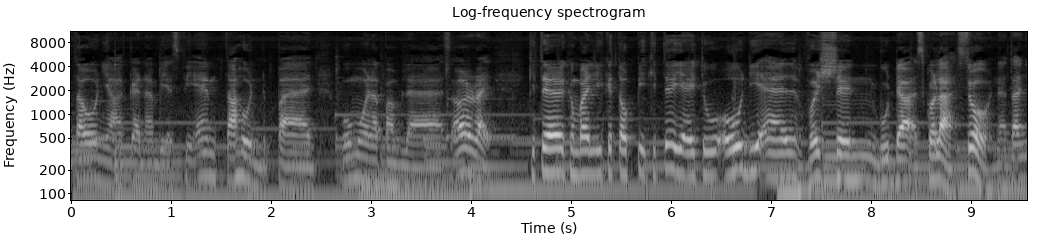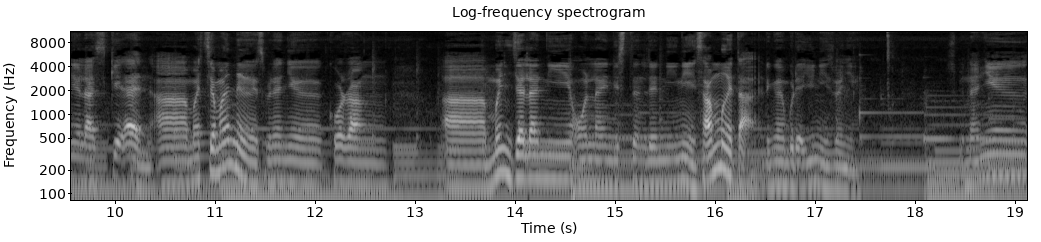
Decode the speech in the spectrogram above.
tahun Yang akan ambil SPM Tahun depan Umur 18 Alright kita kembali ke topik kita iaitu ODL version budak sekolah. So, nak tanyalah sikit kan, uh, macam mana sebenarnya korang uh, menjalani online distance learning ni? Sama tak dengan budak uni sebenarnya? Sebenarnya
